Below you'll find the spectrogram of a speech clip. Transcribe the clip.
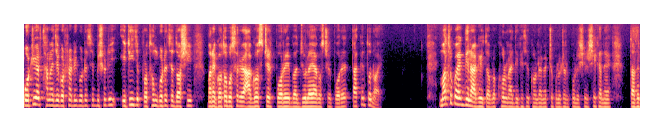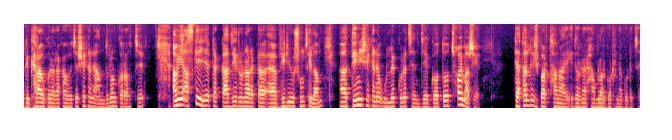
পটিয়ার থানায় যে ঘটনাটি ঘটেছে, বিষয়টি এটি যে প্রথম ঘটেছে দশই মানে গত বছরের আগস্টের পরে বা জুলাই আগস্টের পরে, তা কিন্তু নয়। মাত্র কয়েকদিন আগেই তো আমরা খুলনায় দেখেছি, খুলনা মেট্রোপলিটন পুলিশের সেখানে তাদেরকে ঘেরাও করে রাখা হয়েছে, সেখানে আন্দোলন করা হচ্ছে। আমি আজকে একটা কাজী রুনার একটা ভিডিও শুনছিলাম তিনি সেখানে উল্লেখ করেছেন যে গত ছয় মাসে তেতাল্লিশ বার থানায় এ ধরনের হামলার ঘটনা ঘটেছে।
